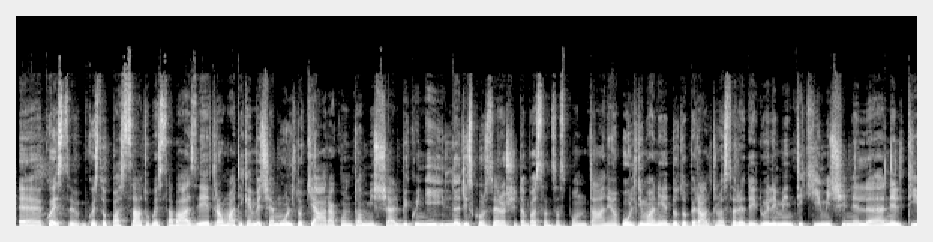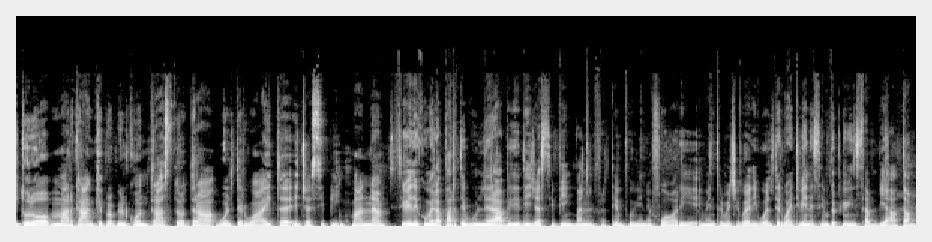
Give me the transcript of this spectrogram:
Eh, questo, questo, passato, questa base traumatica invece è molto chiara con Tommy Shelby, quindi il discorso era uscito abbastanza spontaneo. Ultimo aneddoto, peraltro, la storia dei due elementi chimici nel, nel titolo marca anche proprio il contrasto tra Walter White e Jesse Pinkman. Si vede come la parte vulnerabile di Jesse Pinkman nel frattempo viene fuori, mentre invece quella di Walter White viene sempre più insabbiata.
